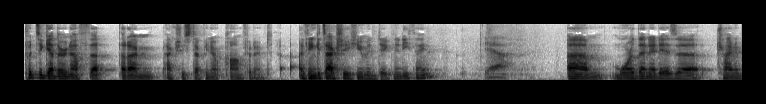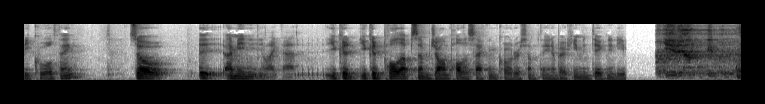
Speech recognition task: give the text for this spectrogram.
put together enough that that I'm actually stepping out confident. I think it's actually a human dignity thing Yeah. um more than it is a trying to be cool thing. So Uh, I mean, I like that. you could you could pull up some John Paul II quote or something about human dignity. You young people.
